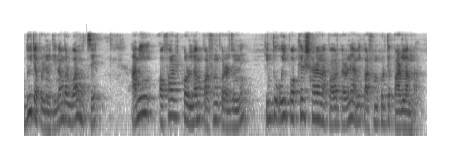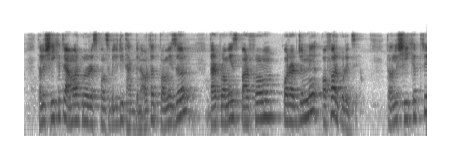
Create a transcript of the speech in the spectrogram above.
দুইটা পরিণতি। নাম্বার ওয়ান হচ্ছে, আমি অফার করলাম পারফর্ম করার জন্য, কিন্তু ওই পক্ষের সাড়া না পাওয়ার কারণে আমি পারফর্ম করতে পারলাম না। তাহলে সেই ক্ষেত্রে আমার কোনো রেসপন্সিবিলিটি থাকবে না। অর্থাৎ প্রমিজর তার প্রমিস পারফর্ম করার জন্য অফার করেছে। তাহলে সেই ক্ষেত্রে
